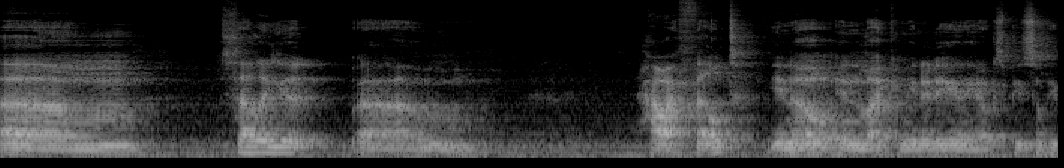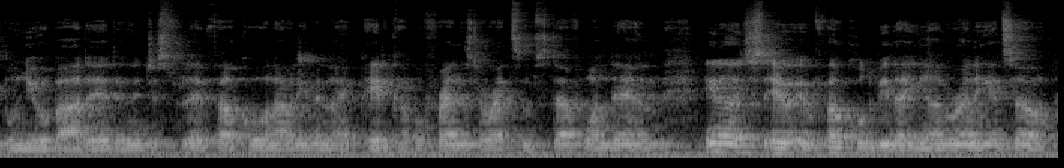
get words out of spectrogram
um, selling it um, how I felt, you know, in my community. You know, because some people knew about it, and it just it felt cool. And I would even like paid a couple friends to write some stuff one day, and you know, it just it, it felt cool to be that young running it. So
